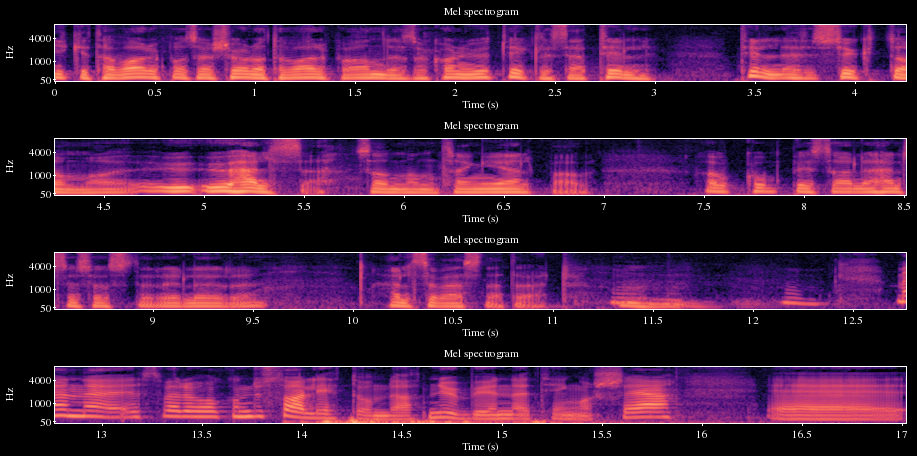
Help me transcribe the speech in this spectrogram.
ikke tar vare på seg sjøl og tar vare på andre, så kan det utvikle seg til, til sykdom og uhelse, som man trenger hjelp av. Av kompiser eller helsesøster eller helsevesenet etter hvert. Mm. Men eh, Sverre Håkon, du sa litt om det, at nå begynner ting å skje. Eh,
